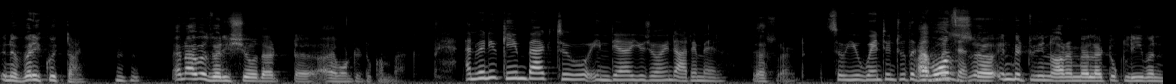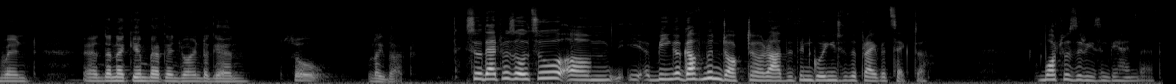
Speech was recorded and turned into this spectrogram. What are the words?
in a very quick time. Mm -hmm. And I was very sure that uh, I wanted to come back. And when you came back to India, you joined RML. That's right. So you went into the government. I was uh, in between RML. I took leave and went, and then I came back and joined again. So like that. So that was also um, being a government doctor rather than going into the private sector. What was the reason behind that?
